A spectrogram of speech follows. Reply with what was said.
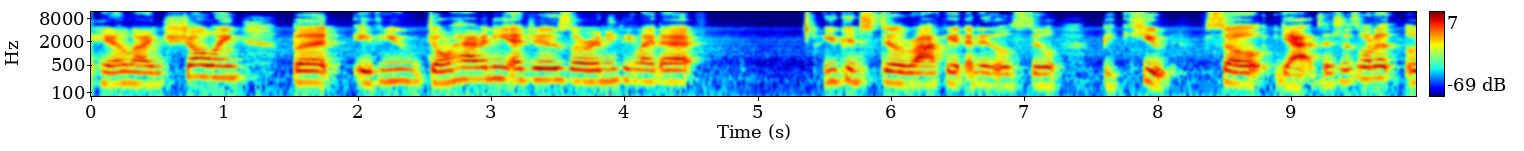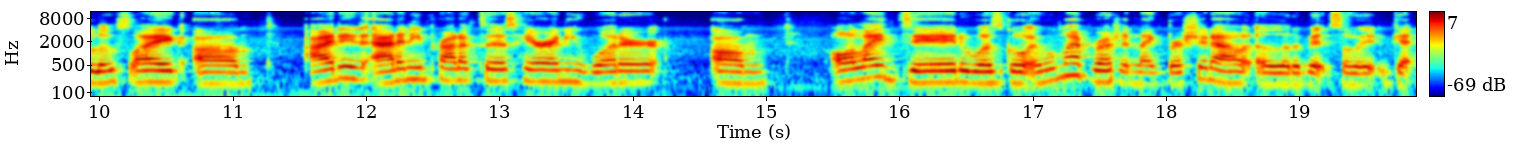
hairline showing but if you don't have any edges or anything like that you can still rock it and it'll still be cute. So yeah this is what it looks like. Um I didn't add any product to this hair any water. Um all I did was go in with my brush and like brush it out a little bit so it get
